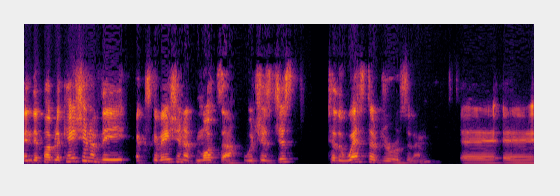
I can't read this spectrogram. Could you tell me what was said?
in the publication of the excavation at Moza, which is just to the west of Jerusalem, uh, uh,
